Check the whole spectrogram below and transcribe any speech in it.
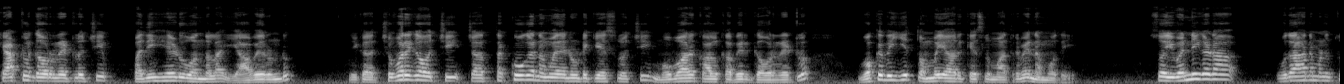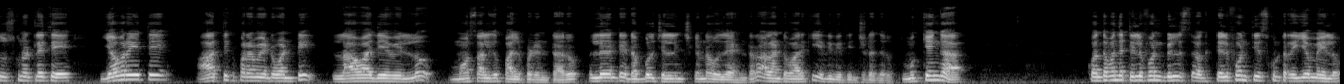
క్యాపిటల్ గవర్నరేట్లు వచ్చి పదిహేడు వందల యాభై రెండు. ఇక చివరిగా వచ్చి చాలా తక్కువగా నమోదైనటువంటి కేసులు వచ్చి ముబారక్ అల్ కబీర్ గవర్నరేట్లో ఒక వెయ్యి తొంభై ఆరు కేసులు మాత్రమే నమోదయ్యాయి. సో ఇవన్నీ కూడా ఉదాహరణ మనం చూసుకున్నట్లయితే ఎవరైతే ఆర్థికపరమైనటువంటి లావాదేవీల్లో మోసాలకి పాల్పడి ఉంటారు లేదంటే డబ్బులు చెల్లించకుండా వదిలేసి ఉంటారు అలాంటి వారికి ఇది విధించడం జరుగుతుంది. ముఖ్యంగా కొంతమంది టెలిఫోన్ బిల్స్ ఒక టెలిఫోన్ తీసుకుంటారు ఈఎంఐలో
